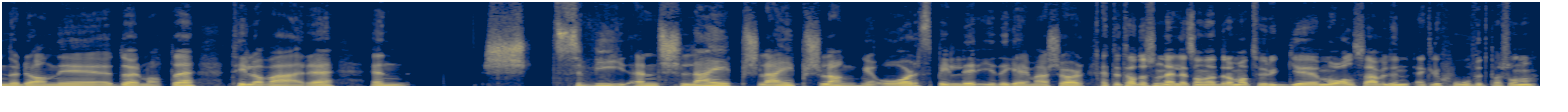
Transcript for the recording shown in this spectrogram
underdanig dørmatte til å være en svi, en sleip, sleip slangeål spiller i the game her sjøl. Etter tradisjonelle sånne dramaturgmål så er vel hun egentlig hovedpersonen.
